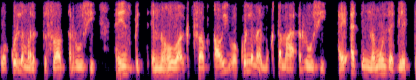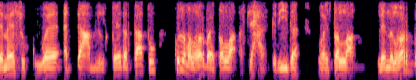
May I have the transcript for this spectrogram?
وكل ما الاقتصاد الروسي هيثبت إن هو اقتصاد قوي وكل ما المجتمع الروسي هيقدم نموذج للتماسك والدعم للقيادة بتاعته كل ما الغرب هيطلع أسلحة جديدة وهيطلع لأن الغرب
